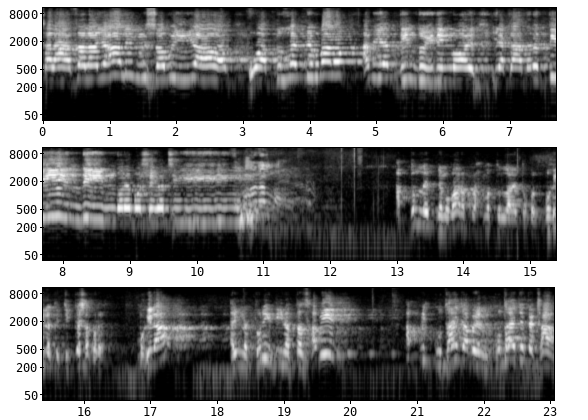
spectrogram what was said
সালা সালা ও আব্দুল্লাহ মুবারক আমি একদিন দুই দিন নয় একাধারে তিন দিন ধরে বসে আছি আব্দুল্লাহ ইবনে মুবারক রহমতুল্লাহ তখন মহিলাকে জিজ্ঞাসা করেন মহিলা আইনা তুরিদিনা তাযহাবিন আপনি কোথায় যাবেন? কোথায় যেতে চান?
